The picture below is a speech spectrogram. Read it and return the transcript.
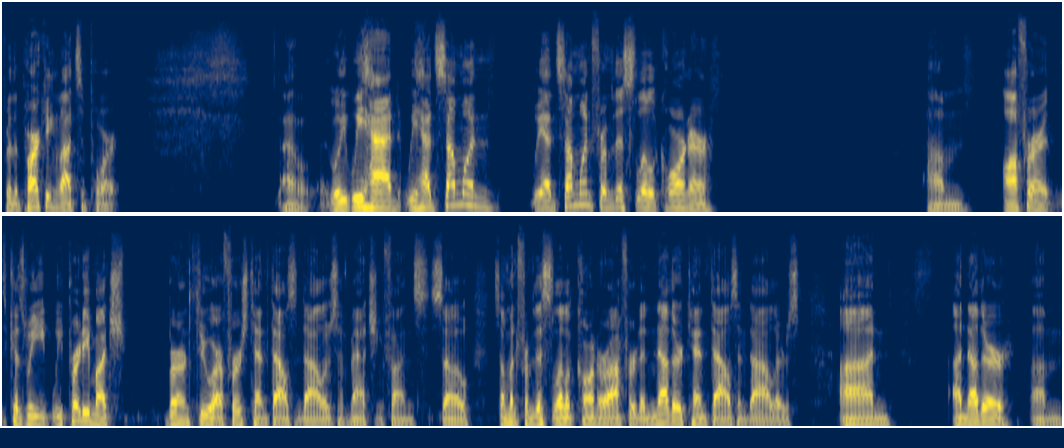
for the parking lot support. Uh, we we had we had someone we had someone from this little corner um, offer because we we pretty much burned through our first ten thousand dollars of matching funds. So someone from this little corner offered another ten thousand dollars on another um,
